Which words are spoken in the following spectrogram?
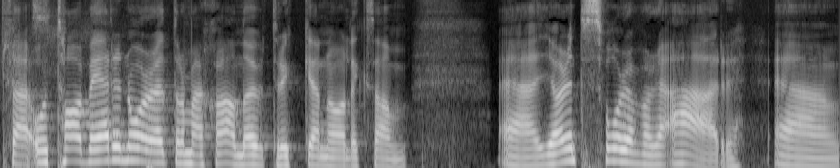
Så här, och ta med dig några av de här sköna uttrycken och liksom, eh, gör det inte svårare än vad det är. Eh,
